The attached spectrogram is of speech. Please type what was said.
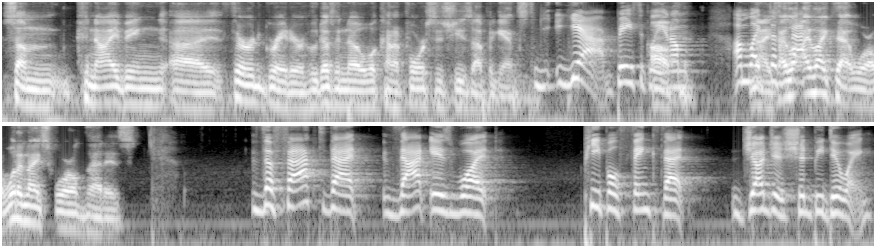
some conniving uh, third grader who doesn't know what kind of forces she's up against. Yeah, basically, oh, and I'm I'm like nice. I, I like that world. What a nice world that is. The fact that that is what people think that judges should be doing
